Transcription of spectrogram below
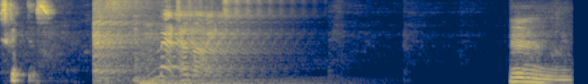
skip this. Meta Knight! Hmm.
